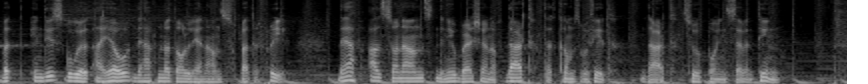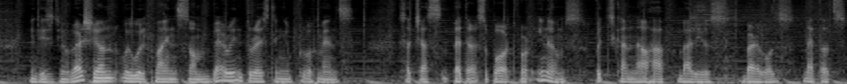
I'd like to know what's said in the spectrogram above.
But in this Google I.O. they have not only announced Flutter 3, they have also announced the new version of Dart that comes with it, Dart 2.17. In this new version we will find some very interesting improvements such as better support for enums, which can now have values, variables, methods,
